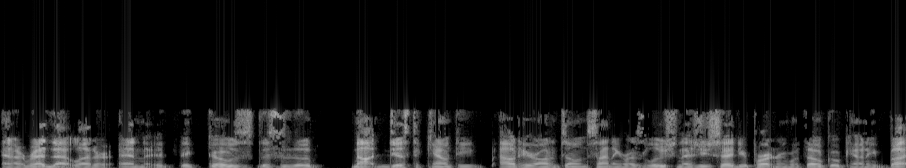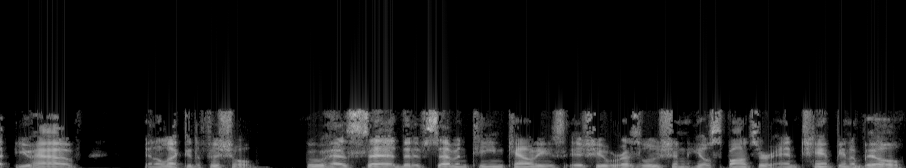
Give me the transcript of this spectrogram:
and I read that letter, and it, it goes. This is the not just a county out here on its own signing a resolution. As you said, you're partnering with Elko County, but you have an elected official who has said that if 17 counties issue a resolution, he'll sponsor and champion a bill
